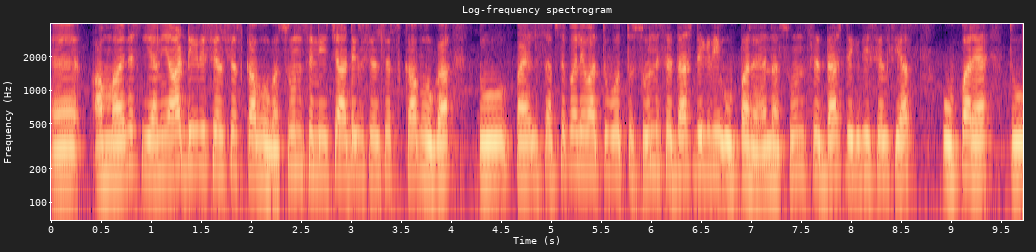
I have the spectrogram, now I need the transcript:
माइनस यानी आठ डिग्री सेल्सियस कब होगा? शून्य से नीचे आठ डिग्री सेल्सियस कब होगा? तो पहले, सबसे पहले बात तो वो तो शून्य से दस डिग्री ऊपर है ना? शून्य से दस डिग्री सेल्सियस ऊपर है तो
